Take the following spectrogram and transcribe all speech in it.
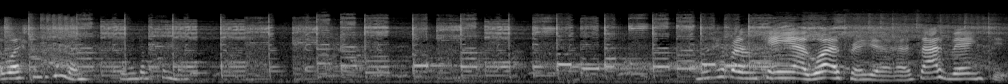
Eu acho que. Também tá muito bom. Não reparando quem é agora, Frank? É Sarvente.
